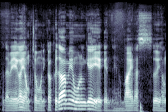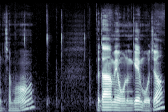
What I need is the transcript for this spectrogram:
그 다음에 얘가 0.5니까 그 다음에 오는 게 얘겠네요. 마이너스 0.5. 그 다음에 오는 게 뭐죠?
